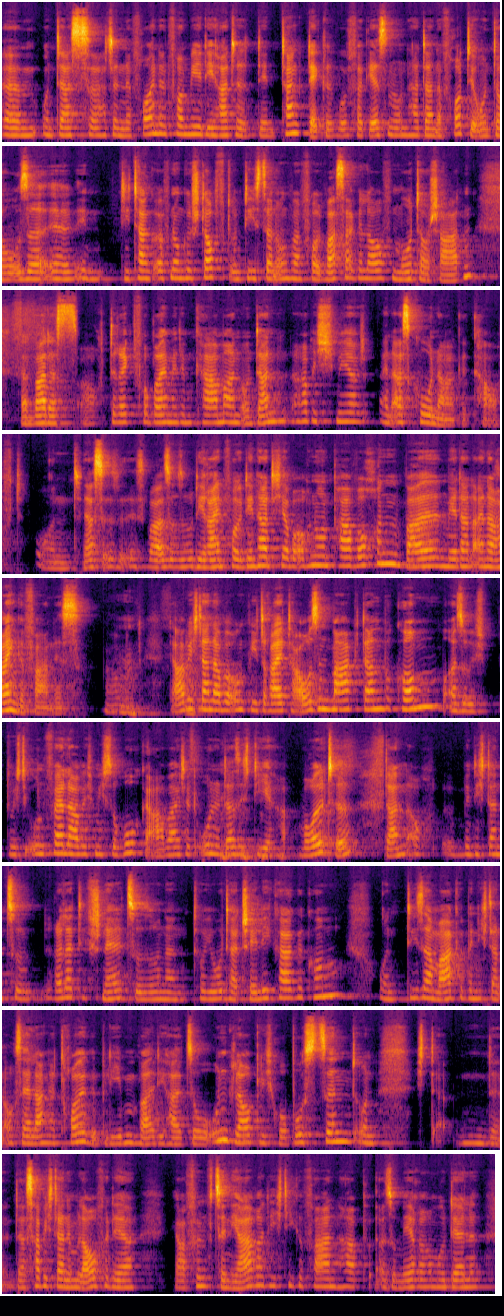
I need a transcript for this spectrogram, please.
Ähm, und das hatte eine Freundin von mir, die hatte den Tankdeckel wohl vergessen und hat da eine Frotte-Unterhose äh, in die Tanköffnung gestopft und die ist dann irgendwann voll Wasser gelaufen, Motorschaden. Dann war das auch direkt vorbei mit dem Karmann und dann habe ich mir ein Ascona gekauft. Und das es war also so die Reihenfolge. Den hatte ich aber auch nur ein paar Wochen, weil mir dann einer reingefahren ist. Ja, da habe ich dann aber irgendwie 3000 Mark dann bekommen. Also ich, durch die Unfälle habe ich mich so hochgearbeitet, ohne dass ich die wollte. Dann auch bin ich dann zu, relativ schnell zu so einer Toyota Celica gekommen. Und dieser Marke bin ich dann auch sehr lange treu geblieben, weil die halt so unglaublich robust sind. Und ich, das habe ich dann im Laufe der ja, 15 Jahre, die ich die gefahren habe, also mehrere Modelle,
